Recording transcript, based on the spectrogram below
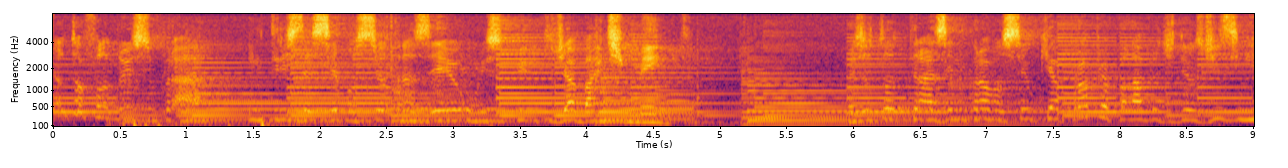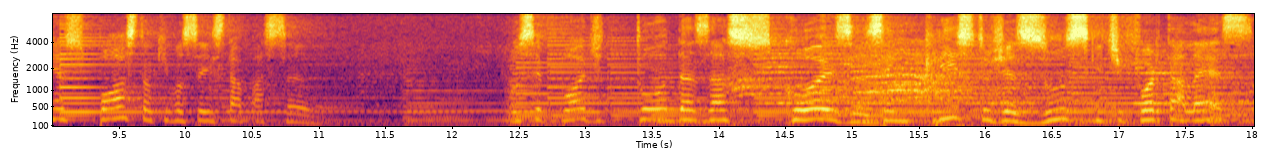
Eu não estou falando isso para entristecer você ou trazer um espírito de abatimento, mas eu estou trazendo para você o que a própria palavra de Deus diz em resposta ao que você está passando. Você pode todas as coisas em Cristo Jesus que te fortalece.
